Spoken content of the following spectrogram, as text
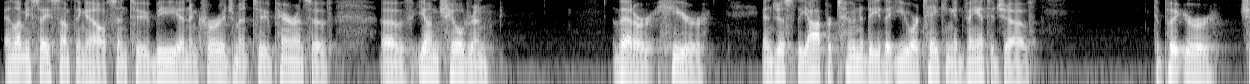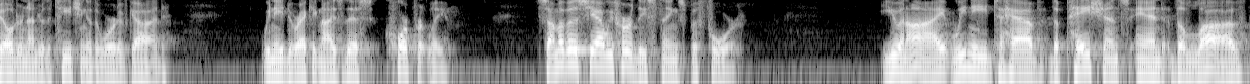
And let me say something else, and to be an encouragement to parents of, of young children that are here, and just the opportunity that you are taking advantage of to put your children under the teaching of the Word of God, we need to recognize this corporately. Some of us, yeah, we've heard these things before. You and I, we need to have the patience and the love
